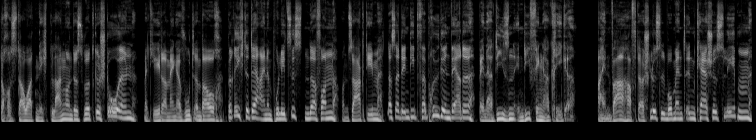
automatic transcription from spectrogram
Doch es dauert nicht lang und es wird gestohlen. Mit jeder Menge Wut im Bauch berichtet er einem Polizisten davon und sagt ihm, dass er den Dieb verprügeln werde, wenn er diesen in die Finger kriege. Ein wahrhafter Schlüsselmoment in Cashes Leben,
